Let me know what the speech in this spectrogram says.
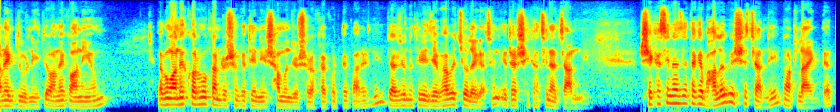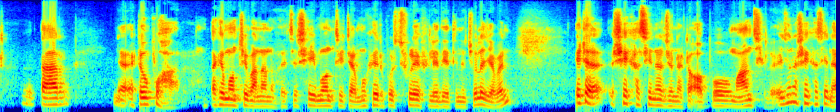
অনেক দুর্নীতি, অনেক অনিয়ম এবং অনেক কর্মকাণ্ডের সঙ্গে তিনি সামঞ্জস্য রক্ষা করতে পারেননি। যার জন্য তিনি যেভাবে চলে গেছেন, এটা শেখ হাসিনা চাননি। শেখ হাসিনা যে তাকে ভালোবেসে চাননি নট লাইক দ্যাট তার একটা উপহার তাকে মন্ত্রী বানানো হয়েছে, সেই মন্ত্রীটা মুখের উপর ছুঁড়ে ফেলে দিয়ে তিনি চলে যাবেন। এটা শেখ হাসিনার জন্য একটা অপমান ছিল। এই জন্য শেখ হাসিনা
